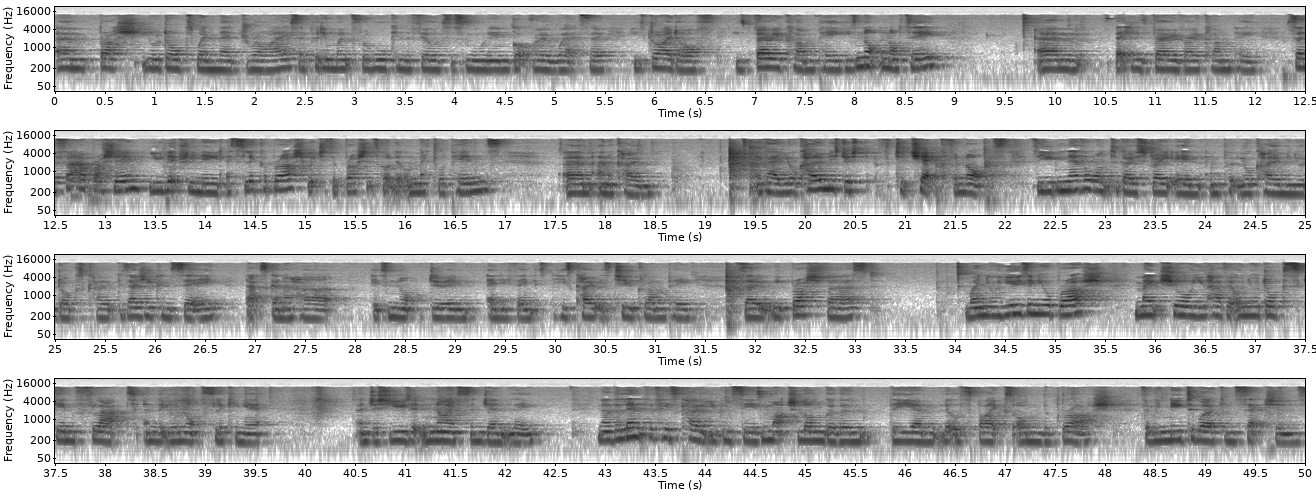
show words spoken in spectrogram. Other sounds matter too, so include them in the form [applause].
um, brush your dogs when they're dry. So Pudding went for a walk in the fields this morning, got very wet, so he's dried off. He's very clumpy. He's not knotty, um, but he's very, very clumpy. So for our brushing, you literally need a slicker brush, which is a brush that's got little metal pins, um, and a comb. Okay, your comb is just to check for knots. So you'd never want to go straight in and put your comb in your dog's coat, because as you can see, that's going to hurt. It's not doing anything. It's, his coat is too clumpy. So we brush first. When you're using your brush, make sure you have it on your dog's skin flat and that you're not flicking it and just use it nice and gently. Now the length of his coat you can see is much longer than the um, little spikes on the brush so we need to work in sections.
